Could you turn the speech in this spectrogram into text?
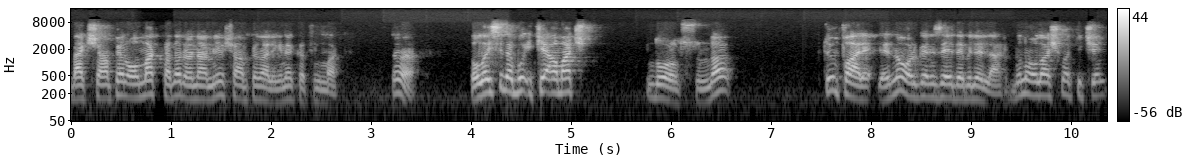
Belki şampiyon olmak kadar önemli Şampiyonlar Ligi'ne katılmak. Değil mi? Dolayısıyla bu iki amaç doğrultusunda tüm faaliyetlerini organize edebilirler. Buna ulaşmak için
